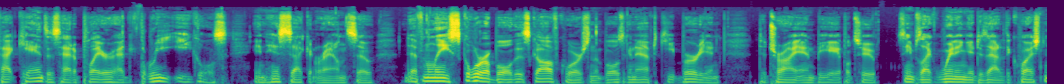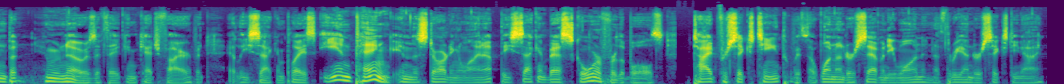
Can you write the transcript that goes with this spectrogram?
fact, Kansas had a player who had three eagles in his second round, so definitely scoreable this golf course, and the Bulls are going to have to keep birdieing to try and be able to. Seems like winning it is out of the question, but who knows if they can catch fire, but at least second place. Ian Peng in the starting lineup, the second best scorer for the Bulls. Tied for 16th with a 1 under 71 and a 3 under 69.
